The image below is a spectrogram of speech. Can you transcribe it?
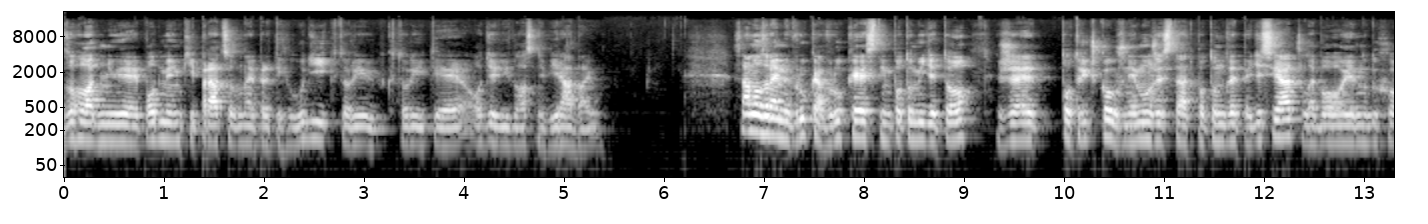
zohľadňuje podmienky pracovné pre tých ľudí, ktorí, ktorí tie odevy vlastne vyrábajú. Samozrejme v ruka v ruke s tým potom ide to, že to tričko už nemôže stať potom 2,50, lebo jednoducho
